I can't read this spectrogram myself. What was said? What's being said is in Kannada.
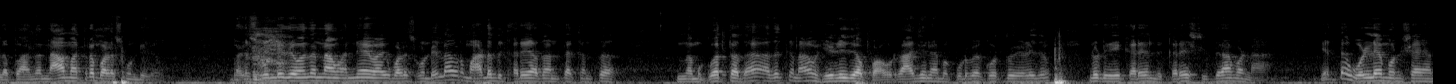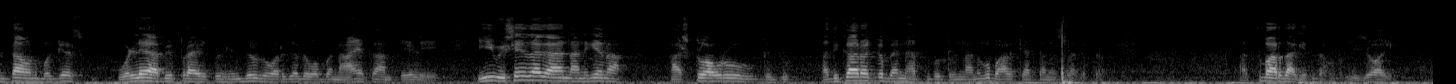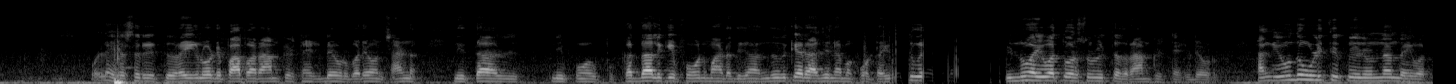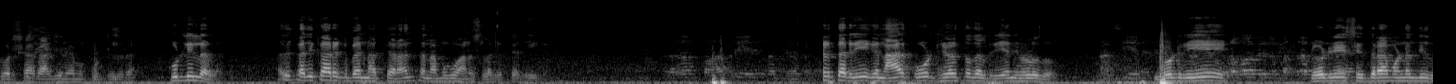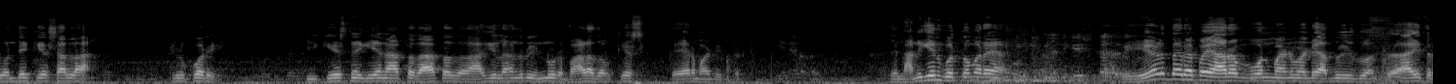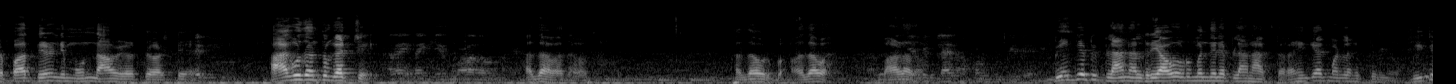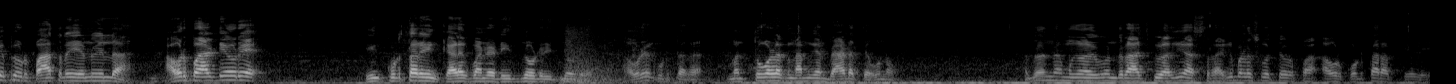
ಇಲ್ಲಪ್ಪ ಅಂದ್ರೆ ನಾವು ಮಾತ್ರ ಬಳಸ್ಕೊಂಡಿದ್ದೆವು. ಬಳಸ್ಕೊಂಡಿದ್ದೇವೆ ಅಂದ್ರೆ ನಾವು ಅನ್ಯಾಯವಾಗಿ ಬಳಸ್ಕೊಂಡಿಲ್ಲ, ಅವ್ರು ಮಾಡೋದು ಕರೆ ಅದ ಅಂತಕ್ಕಂಥ ನಮ್ಗೆ ಗೊತ್ತದ. ಅದಕ್ಕೆ ನಾವು ಹೇಳಿದೆವಪ್ಪ ಅವ್ರು ರಾಜೀನಾಮೆ ಕೊಡಬೇಕು ಅಂತ ಹೇಳಿದರು. ನೋಡಿರಿ ಕರೆ ಕರೆ ಸಿದ್ದರಾಮಣ್ಣ, ಎಂಥ ಒಳ್ಳೆ ಮನುಷ್ಯ ಅಂತ ಅವನ ಬಗ್ಗೆ ಒಳ್ಳೆಯ ಅಭಿಪ್ರಾಯ ಇತ್ತು, ಹಿಂದುಳಿದ ವರ್ಗದ ಒಬ್ಬ ನಾಯಕ ಅಂತೇಳಿ ಈ ವಿಷಯದಾಗ ನನಗೇನು ಅಷ್ಟು ಅವರು ಅಧಿಕಾರಕ್ಕೆ ಬೆನ್ನು ಹತ್ತಿಬಿಟ್ರು ನನಗೂ ಭಾಳ ಕೆಟ್ಟ ಅನ್ನಿಸ್ಲಾಗತ್ತೆ ಹತ್ತಬಾರ್ದಾಗಿತ್ತು ಅವರು, ನಿಜವಾಗಿ. ಒಳ್ಳೆ ಹೆಸರು ಇತ್ತು. ಈಗ ನೋಡಿ ಪಾಪ ರಾಮಕೃಷ್ಣ ಹೆಗ್ಡೆ ಅವರು ಬರೀ ಒಂದು ಸಣ್ಣ, ನೀ ತ, ನೀ ಕದ್ದಾಲಿಕೆ ಫೋನ್ ಮಾಡೋದೀಗ ಅಂದದಕ್ಕೆ ರಾಜೀನಾಮೆ ಕೊಟ್ಟ. ಇವತ್ತು ಇನ್ನೂ ಐವತ್ತು ವರ್ಷ ಉಳಿತದೆ ರಾಮಕೃಷ್ಣ ಹೆಗ್ಡೆ ಅವರು ಹಂಗೆ ಇವಂದು ಉಳಿತಿತ್ತು ಇನ್ನೊಂದು ಐವತ್ತು ವರ್ಷ ರಾಜೀನಾಮೆ ಕೊಟ್ಟಿದ್ರೆ. ಕೊಡಲಿಲ್ಲಲ್ಲ. ಅದಕ್ಕೆ ಅಧಿಕಾರಕ್ಕೆ ಬೆನ್ನು ಹತ್ತಾರ ಅಂತ ನಮಗೂ ಅನಿಸ್ಲಾಗತ್ತೆ ಅದು ಈಗ. ಹೇಳ್ತಾರೆ ಈಗ ನಾಳೆ ಕೋರ್ಟ್ ಹೇಳ್ತದಲ್ರಿ ಏನು ಹೇಳೋದು? ನೋಡ್ರಿ ನೋಡ್ರಿ ಸಿದ್ದರಾಮಣ್ಣಂದು ಇದು ಒಂದೇ ಕೇಸ್ ಅಲ್ಲ ತಿಳ್ಕೊರಿ. ಈ ಕೇಸ್ನಾಗ ಏನು ಆತದ ಆತದ ಆಗಿಲ್ಲ ಅಂದರೂ ಇನ್ನೂರು ಭಾಳ ಅದಾವ ಕೇಸ್ ತಯಾರು ಮಾಡಿಟ್ಟು ಅದೇ ನನಗೇನು ಗೊತ್ತು ಮರ. ಹೇಳ್ತಾರಪ್ಪ ಯಾರೋ ಫೋನ್ ಮಾಡಿ ಮಾಡಿ ಅದು, ಇದು ಅಂತ ಆಯ್ತರಪ್ಪ ಅಂತೇಳಿ ನಿಮ್ಮ ಮುಂದೆ ನಾವು ಹೇಳ್ತೇವೆ ಅಷ್ಟೇ. ಆಗೋದಂತೂ ಗಚ್ಚಿ. ಅದಾವ ಅದಾವ ಅದಾವ. ಅದಾವ್ರು ಅದಾವ. ಭಾಳ ಅದಾವ. ಬಿ ಜೆ ಪಿ ಪ್ಲ್ಯಾನ್ ಅಲ್ರಿ, ಅವ್ರ ಮಂದಿನೇ ಪ್ಲ್ಯಾನ್ ಹಾಕ್ತಾರೆ. ಹಿಂಗೆ ಯಾಕೆ ಮಾಡ್ಲಾಕತ್ತೀರಿ ನೀವು? ಬಿ ಜೆ ಪಿ ಅವ್ರ ಪಾತ್ರ ಏನೂ ಇಲ್ಲ. ಅವ್ರ ಪಾರ್ಟಿಯವರೇ. ಹಿಂಗೆ ಕೊಡ್ತಾರೆ, ಹಿಂಗೆ ಕೆಳಗೆ ಬಂಡಾಡಿ ಇದು ನೋಡ್ರಿ ಇದು ನೋಡ್ರಿ ಅಂತ. ಅವರೇ ಕೊಡ್ತಾರೆ. ಮತ್ತು ತೊಗೊಳಕ್ಕೆ ನಮ್ಗೇನು ಬ್ಯಾಡತ್ತೇವು ನಾವು ಅದೊಂದು ನಮ್ಗೆ ಒಂದು ರಾಜಕೀಯವಾಗಿ ಅಸ್ತ್ರಾಗಿ ಬೆಳೆಸ್ಕೊತೇವಪ್ಪ ಅವ್ರು ಅಂತ ಹೇಳಿ.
